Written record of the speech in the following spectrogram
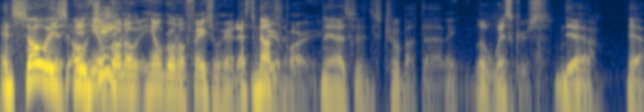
and so is And OG. he don't grow no he don't grow no facial hair. That's the Nothing. weird part. Yeah, that's it's true about that. Like little whiskers. Yeah, yeah.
